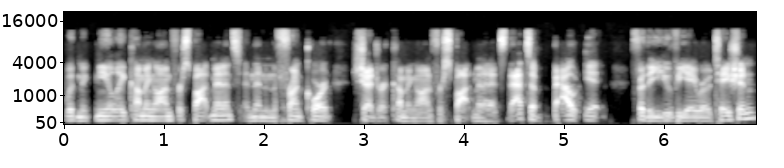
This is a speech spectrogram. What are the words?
with McNeely coming on for spot minutes, and then in the front court, Shedrick coming on for spot minutes. That's about it for the UVA rotation.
